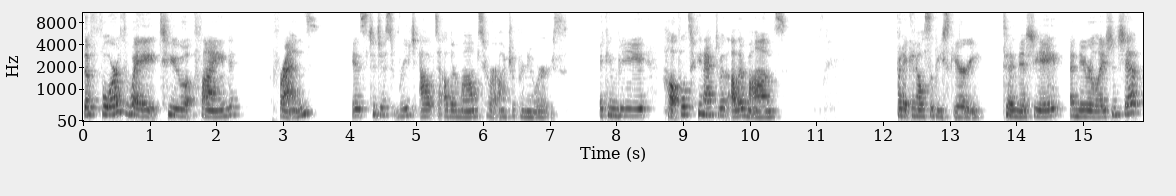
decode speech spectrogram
The fourth way to find friends is to just reach out to other moms who are entrepreneurs. It can be helpful to connect with other moms, but it can also be scary to initiate a new relationship.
